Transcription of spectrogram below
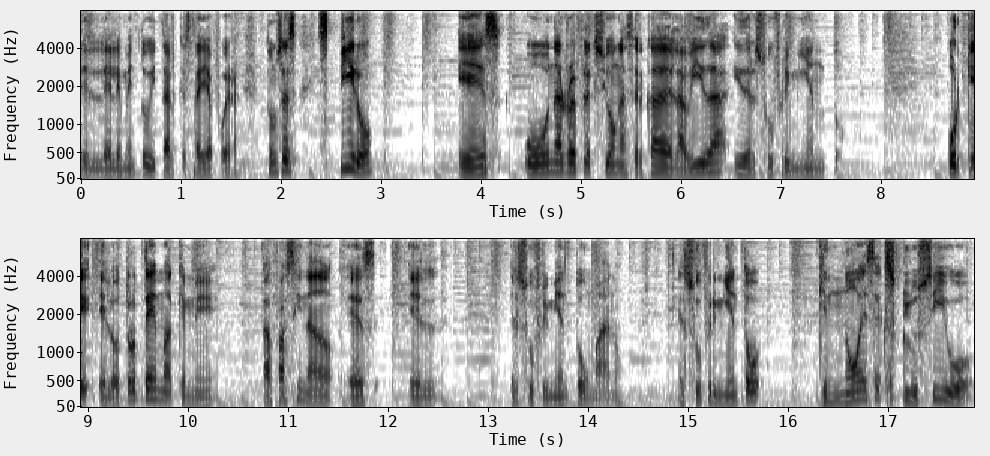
elemento vital que está allá afuera. Entonces, Spiro es una reflexión acerca de la vida y del sufrimiento. Porque el otro tema que me ha fascinado es el, el sufrimiento humano. El sufrimiento que no es exclusivo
